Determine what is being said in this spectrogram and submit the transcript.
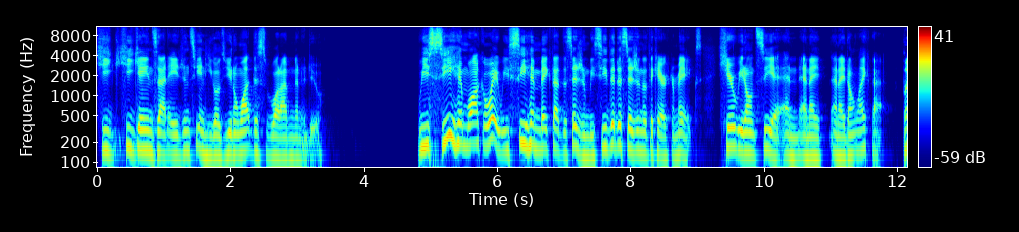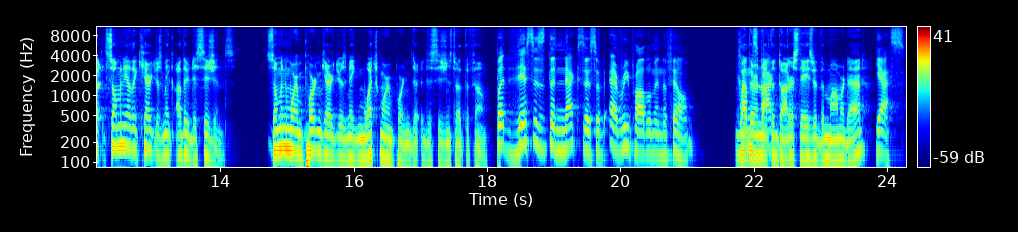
He he gains that agency and he goes, you know what? This is what I'm gonna do. We see him walk away. We see him make that decision. We see the decision that the character makes. Here we don't see it, and and I and I don't like that. But so many other characters make other decisions. So many more important characters make much more important de- decisions throughout the film. But this is the nexus of every problem in the film. Whether or not back- the daughter stays with the mom or dad. Yes.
